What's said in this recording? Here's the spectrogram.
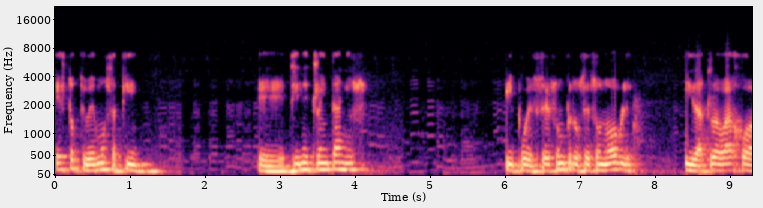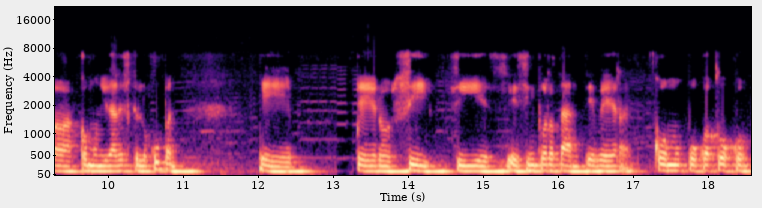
Esto que vemos aquí eh, tiene 30 años y pues es un proceso noble y da trabajo a comunidades que lo ocupan. Eh, pero sí, sí es, es importante ver cómo poco a poco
